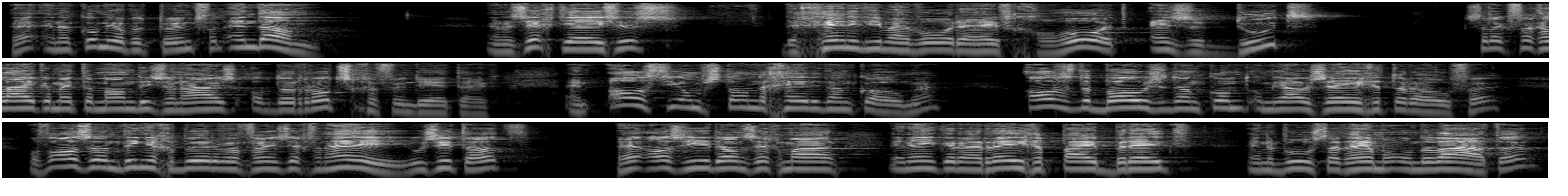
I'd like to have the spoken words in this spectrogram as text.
En dan kom je op het punt van en dan? En dan zegt Jezus, degene die mijn woorden heeft gehoord en ze doet, zal ik vergelijken met de man die zijn huis op de rots gefundeerd heeft. En als die omstandigheden dan komen, als de boze dan komt om jouw zegen te roven, of als er dan dingen gebeuren waarvan je zegt van, hé, hey, hoe zit dat? als hier dan zeg maar in één keer een regenpijp breekt en de boel staat helemaal onder water.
